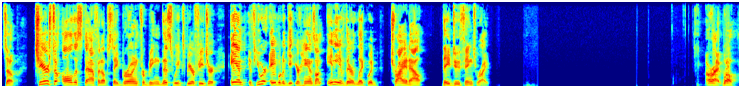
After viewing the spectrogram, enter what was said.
So, cheers to all the staff at Upstate Brewing for being this week's beer feature. And if you are able to get your hands on any of their liquid, try it out. They do things right. All right. Well,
